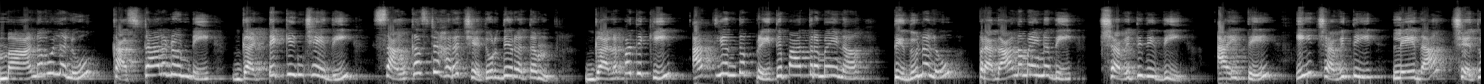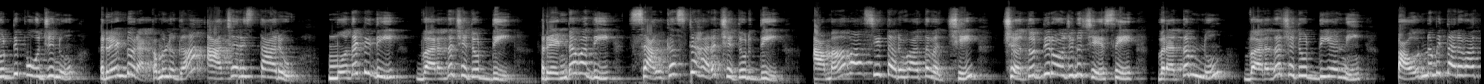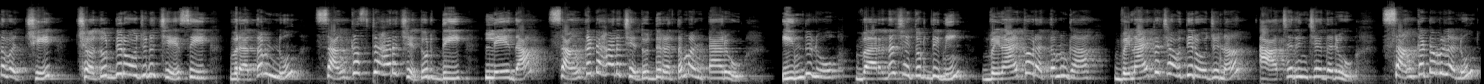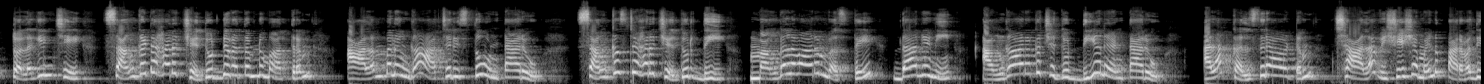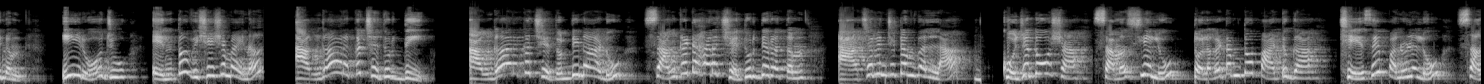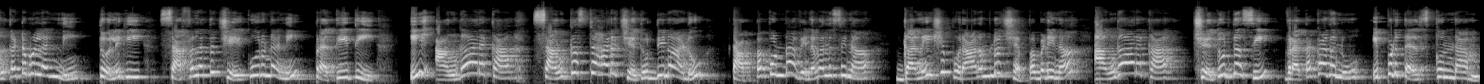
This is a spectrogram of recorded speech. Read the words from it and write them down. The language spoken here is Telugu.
మానవులను కష్టాల నుండి గట్టెక్కించేది సంకష్టహర చతుర్థి వ్రతం. గణపతికి అత్యంత ప్రీతిపాత్రమైన తిథులలో ప్రధానమైనది చవితి తిథి. అయితే ఈ చవితి లేదా చతుర్థి పూజను రెండు రకములుగా ఆచరిస్తారు. మొదటిది వరద చతుర్థి రెండవది సంకష్టహర చతుర్థి. అమావాస్య తరువాత వచ్చే చతుర్థి రోజున చేసే వ్రతంను వరద చతుర్థి అని పౌర్ణమి తర్వాత వచ్చే చతుర్థి రోజున చేసే వ్రతంను సంకష్టహర చతుర్థి లేదా సంకటహర చతుర్థి వ్రతం అంటారు. ఇందులో వరద చతుర్థిని వినాయక వ్రతంగా వినాయక చవితి రోజున ఆచరించెదరు. సంకటములను తొలగించే సంకటహర చతుర్థి వ్రతంను మాత్రం ఆలంబనంగా ఆచరిస్తూ ఉంటారు. సంకష్టహర చతుర్థి మంగళవారం వస్తే దానిని అంగారక చతుర్థి అని అంటారు. అలా కలిసి రావటం చాలా విశేషమైన పర్వదినం. ఈ రోజు ఎంతో విశేషమైన అంగారక చతుర్థి. అంగారక చతుర్థి నాడు సంకటహర చతుర్థి వ్రతం ఆచరించటం వల్ల కుజదోష సమస్యలు తొలగటంతో పాటుగా చేసే పనులలో సంకటములన్నీ తొలగి సఫలత చేకూరునని ప్రతీతి. ఈ అంగారక సంకష్టహర చతుర్థి నాడు తప్పకుండా వినవలసిన గణేష పురాణంలో చెప్పబడిన అంగారక చతుర్దశి వ్రత కథను ఇప్పుడు తెలుసుకుందాం.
